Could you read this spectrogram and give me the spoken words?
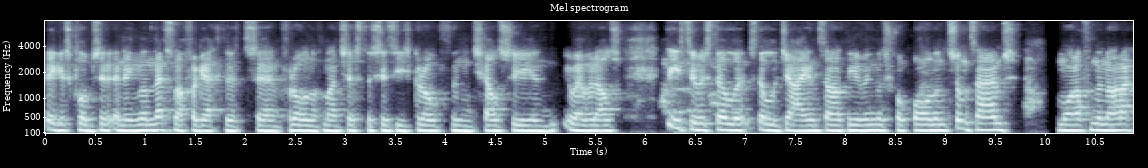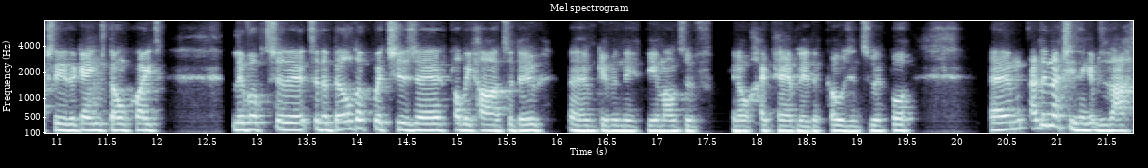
biggest clubs in, in England. Let's not forget that um, for all of Manchester City's growth and Chelsea and whoever else, these two are still still the giants, aren't they, of English football? And sometimes, more often than not, actually, the games don't quite live up to the to the build up, which is uh, probably hard to do um, given the, the amount of you know hyperbole that goes into it. But um, I didn't actually think it was that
